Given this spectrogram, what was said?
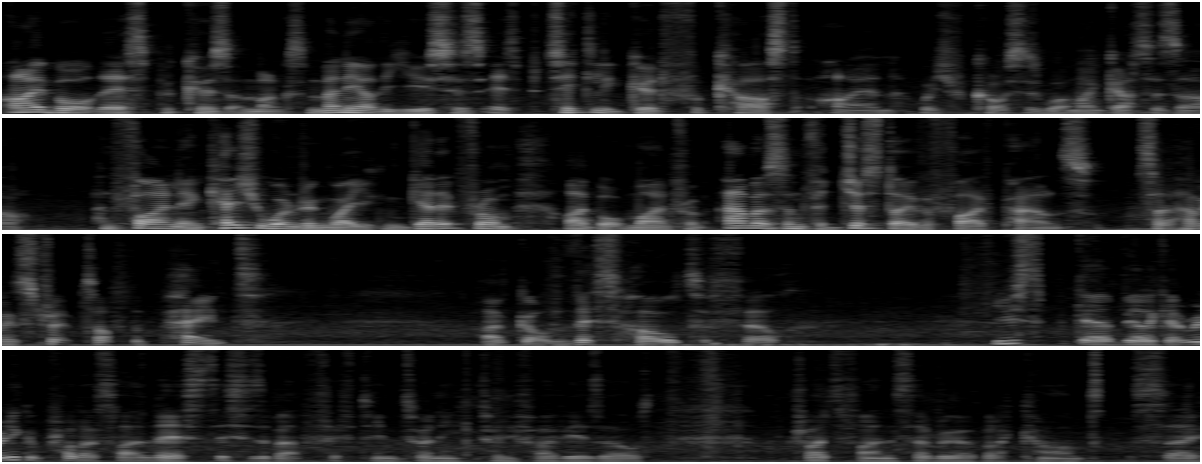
I bought this because amongst many other uses it's particularly good for cast iron, which of course is what my gutters are. And finally, in case you're wondering where you can get it from, I bought mine from Amazon for just over £5. So having stripped off the paint, I've got this hole to fill. You used to be able to get really good products like this. This is about 15, 20, 25 years old. I've tried to find this everywhere, but I can't. So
